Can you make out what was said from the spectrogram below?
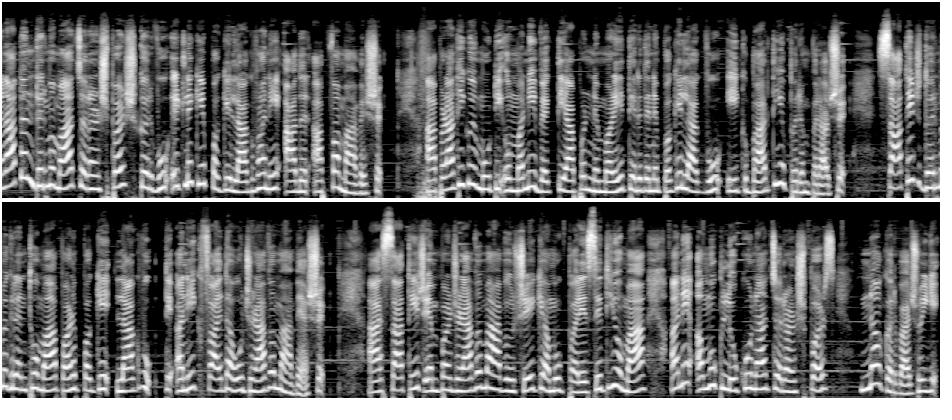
સનાતન ધર્મમાં ચરણ સ્પર્શ કરવું એટલે કે પગે લાગવાને આદર આપવામાં આવે છે. આપણાથી કોઈ મોટી ઉંમરની વ્યક્તિ આપણને મળે ત્યારે તેને પગે લાગવું એક ભારતીય પરંપરા છે. સાથે જ ધર્મગ્રંથોમાં પણ પગે લાગવું તે અનેક ફાયદાઓ જણાવવામાં આવ્યા છે. આ સાથે જ એમ પણ જણાવવામાં આવ્યું છે કે અમુક પરિસ્થિતિઓમાં અને અમુક લોકોના ચરણ સ્પર્શ ન કરવા જોઈએ.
